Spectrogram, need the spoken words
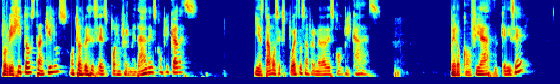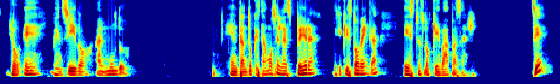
por viejitos tranquilos, otras veces es por enfermedades complicadas. Y estamos expuestos a enfermedades complicadas. Pero confiad, ¿qué dice? Yo he vencido al mundo. En tanto que estamos en la espera de que Cristo venga, esto es lo que va a pasar. ¿Sí?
